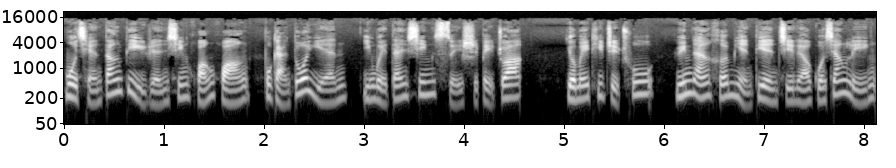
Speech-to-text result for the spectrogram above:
目前当地人心惶惶，不敢多言，因为担心随时被抓。”有媒体指出，云南和缅甸及辽国相邻，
